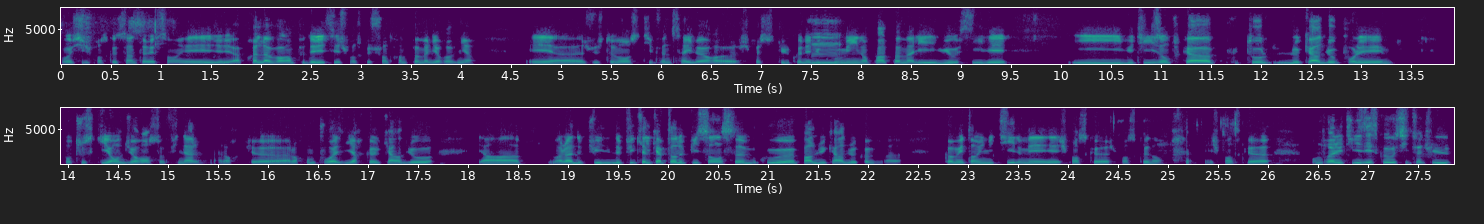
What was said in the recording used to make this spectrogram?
moi aussi, je pense que c'est intéressant. Et après l'avoir un peu délaissé, je pense que je suis en train de pas mal y revenir. Et euh, justement, Stephen Seiler, euh, je sais pas si tu le connais du coup, hmm. mais il en parle pas mal. Et lui aussi, il est, il utilise en tout cas plutôt le cardio pour les, pour tout ce qui est endurance au final. Alors que, alors qu'on pourrait se dire que le cardio, il y a voilà, depuis, depuis qu'il y a le capteur de puissance, beaucoup parlent du cardio comme, comme étant inutile, mais je pense que, je pense que non. Et je pense que on devrait l'utiliser. Est-ce que aussi, toi, tu,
